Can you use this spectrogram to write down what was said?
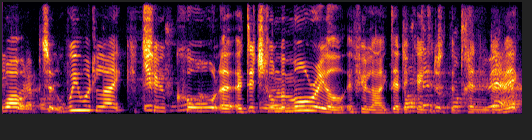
what we would like to call a, a digital memorial, if you like, dedicated to the pandemic,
